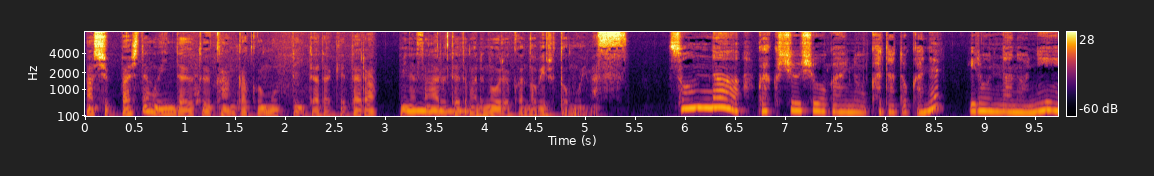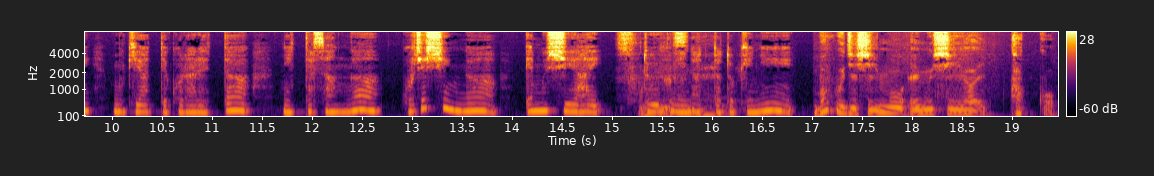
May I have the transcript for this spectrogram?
まあ、失敗してもいいんだよという感覚を持っていただけたら皆さんある程度まで能力が伸びると思います。そんな学習障害の方とかねいろんなのに向き合ってこられた新田さんがご自身が MCI というふうになった時に、ね、僕自身も MCI かっこ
